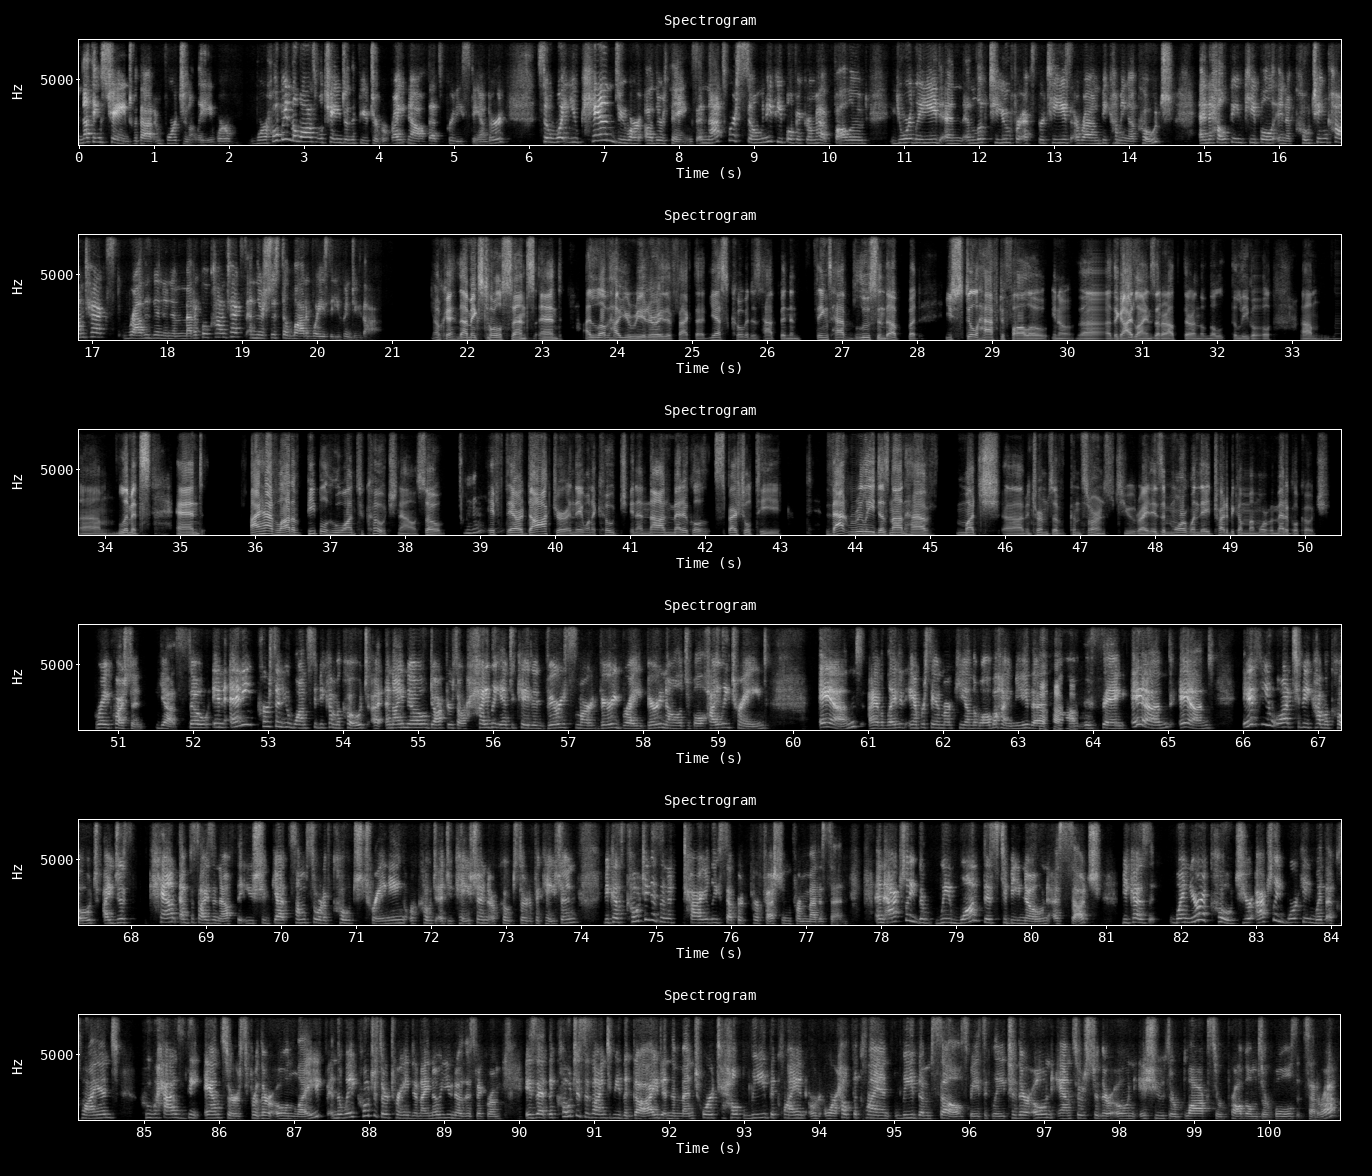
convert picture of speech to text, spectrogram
nothing's changed with that unfortunately. We're we're hoping the laws will change in the future but right now that's pretty standard. So what you can do are other things and that's where so many people vikram have followed your lead and and look to you for expertise around becoming a coach and helping people in a coaching context rather than in a medical context and there's just a lot of ways that you can do that. Okay that makes total sense and i love how you reiterate the fact that yes covid has happened and things have loosened up but you still have to follow you know uh, the guidelines that are out there and the, the legal um, um, limits. And i have a lot of people who want to coach now. So mm-hmm. if they're a doctor and they want to coach in a non-medical specialty that really does not have much uh, in terms of concerns to you right? Is it more when they try to become a, more of a medical coach Great question. Yes. So, in any person who wants to become a coach, and I know doctors are highly educated, very smart, very bright, very knowledgeable, highly trained. And I have a lighted ampersand marquee on the wall behind me that um, is saying, and, and if you want to become a coach, I just can't emphasize enough that you should get some sort of coach training or coach education or coach certification because coaching is an entirely separate profession from medicine. And actually, the, we want this to be known as such because when you're a coach, you're actually working with a client who has the answers for their own life. And the way coaches are trained, and I know you know this, Vikram, is that the coach is designed to be the guide and the mentor to help lead the client or, or help the client lead themselves basically to their own answers to their own issues or blocks or problems or goals, etc.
